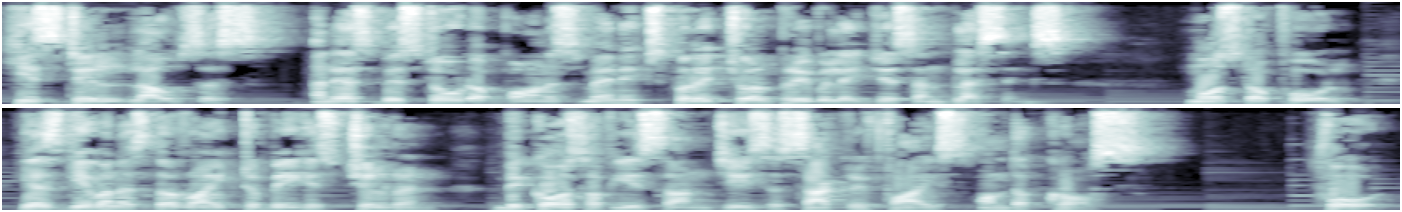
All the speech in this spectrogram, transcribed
He still loves us and has bestowed upon us many spiritual privileges and blessings. Most of all, He has given us the right to be His children because of His Son Jesus' sacrifice on the cross. 4.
